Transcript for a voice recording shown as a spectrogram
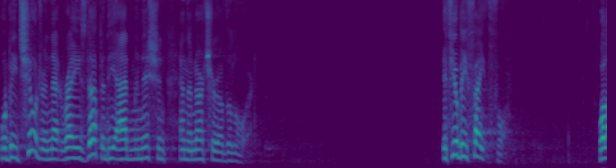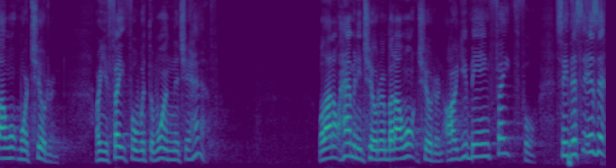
will be children that raised up in the admonition and the nurture of the Lord. If you'll be faithful, well, I want more children. Are you faithful with the one that you have? Well, I don't have any children, but I want children. Are you being faithful? See, this isn't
